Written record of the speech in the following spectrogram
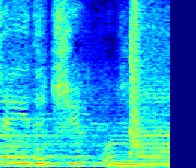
say that you were mine.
